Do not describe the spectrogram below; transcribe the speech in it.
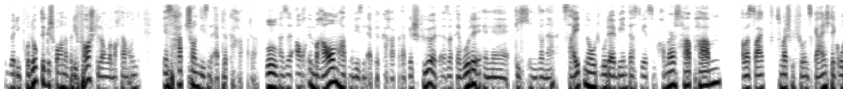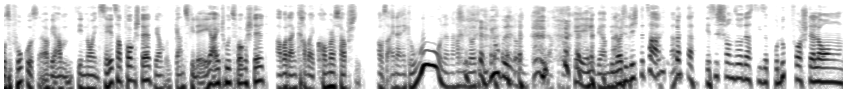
über die Produkte gesprochen haben und die Vorstellung gemacht haben und es hat schon diesen Apple-Charakter. Mhm. Also auch im Raum hat man diesen Apple-Charakter gespürt. Also da wurde in, eine, in so einer Side-Note wurde erwähnt, dass wir jetzt einen Commerce Hub haben aber es war zum Beispiel für uns gar nicht der große Fokus. Ja. Wir haben den neuen Sales Hub vorgestellt, wir haben ganz viele AI-Tools vorgestellt, aber dann kam bei Commerce Hub aus einer Ecke, wuh, und dann haben die Leute gejubelt und dachten, okay, wir haben die Leute nicht bezahlt. Ja? Es ist schon so, dass diese Produktvorstellung,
